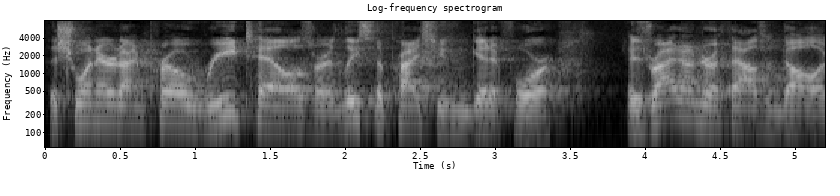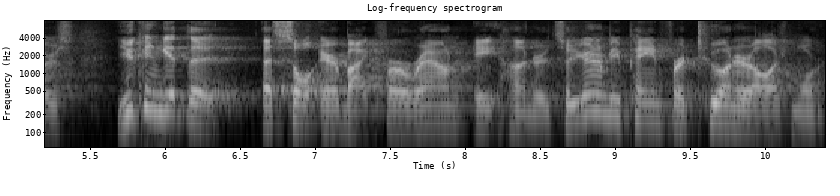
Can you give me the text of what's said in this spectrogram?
The Schwinn Airdyne Pro retails, or at least the price you can get it for, is right under $1,000. You can get the Assault Air bike for around 800 so you're going to be paying for $200 more.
